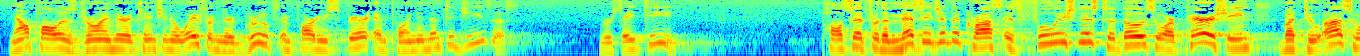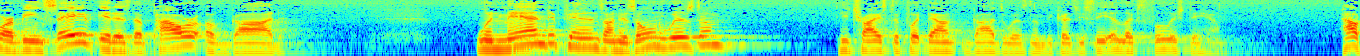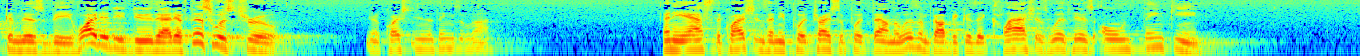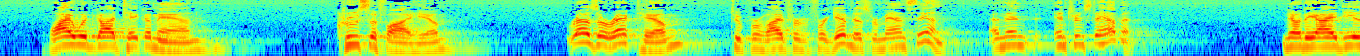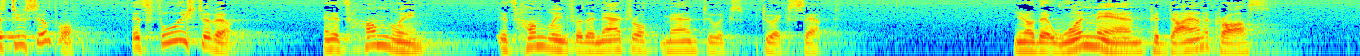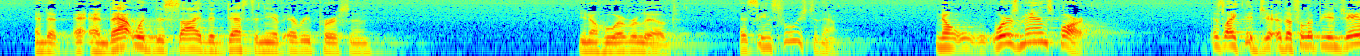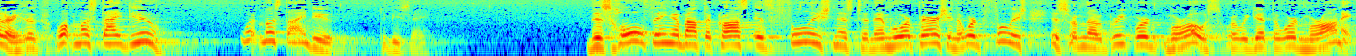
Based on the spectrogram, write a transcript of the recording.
Now, Paul is drawing their attention away from their groups and party spirit and pointing them to Jesus. Verse 18. Paul said, For the message of the cross is foolishness to those who are perishing, but to us who are being saved, it is the power of God. When man depends on his own wisdom, he tries to put down God's wisdom because you see, it looks foolish to him. How can this be? Why did he do that? If this was true, you know, questioning the things of God. And he asks the questions and he put, tries to put down the wisdom of God because it clashes with his own thinking. Why would God take a man, crucify him, resurrect him to provide for forgiveness for man's sin, and then entrance to heaven? No, the idea is too simple. It's foolish to them. And it's humbling. It's humbling for the natural man to, ex- to accept. You know, that one man could die on a cross and that, and that would decide the destiny of every person, you know, whoever lived. It seems foolish to them. You know, where's man's part? It's like the, the Philippian jailer. He says, What must I do? What must I do to be saved? This whole thing about the cross is foolishness to them who are perishing. The word foolish is from the Greek word moros, where we get the word moronic.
